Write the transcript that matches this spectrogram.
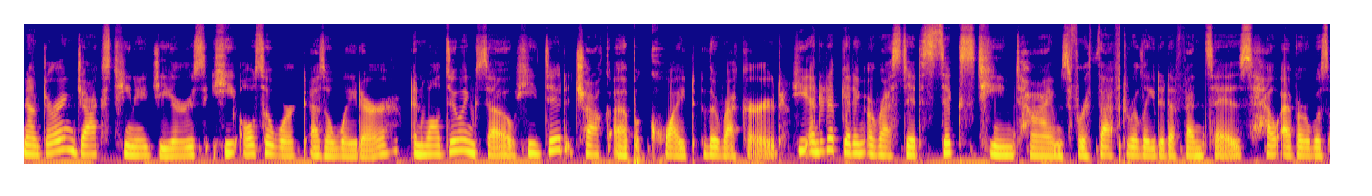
Now, during Jack's teenage years, he also worked as a waiter, and while doing so, he did chalk up quite the record. He ended up getting arrested 16 times for theft related offenses, however, was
